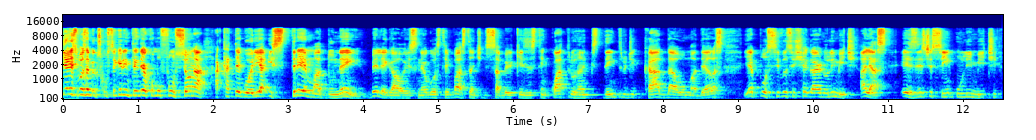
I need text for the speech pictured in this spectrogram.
E é isso meus amigos, conseguiram entender como funciona a categoria extrema do NEM? Bem legal isso né, eu gostei bastante de saber que existem 4 ranks dentro de cada uma delas E é possível se chegar no limite, aliás, existe sim um limite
